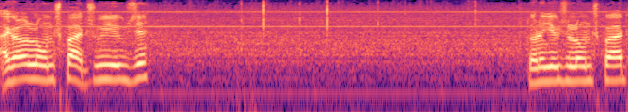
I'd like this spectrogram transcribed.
I got a launch pad, should we use it? Do you wanna use a launch pad?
